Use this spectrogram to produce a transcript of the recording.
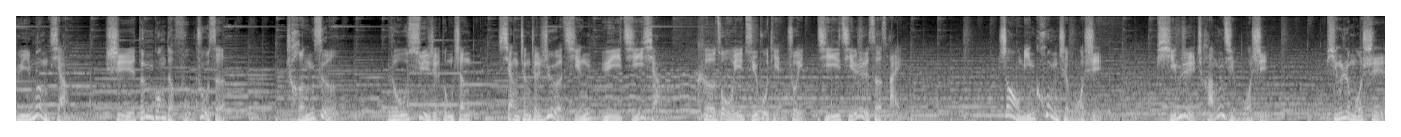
与梦想，是灯光的辅助色。橙色，如旭日东升，象征着热情与吉祥，可作为局部点缀及节日色彩。照明控制模式，平日场景模式。平日模式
